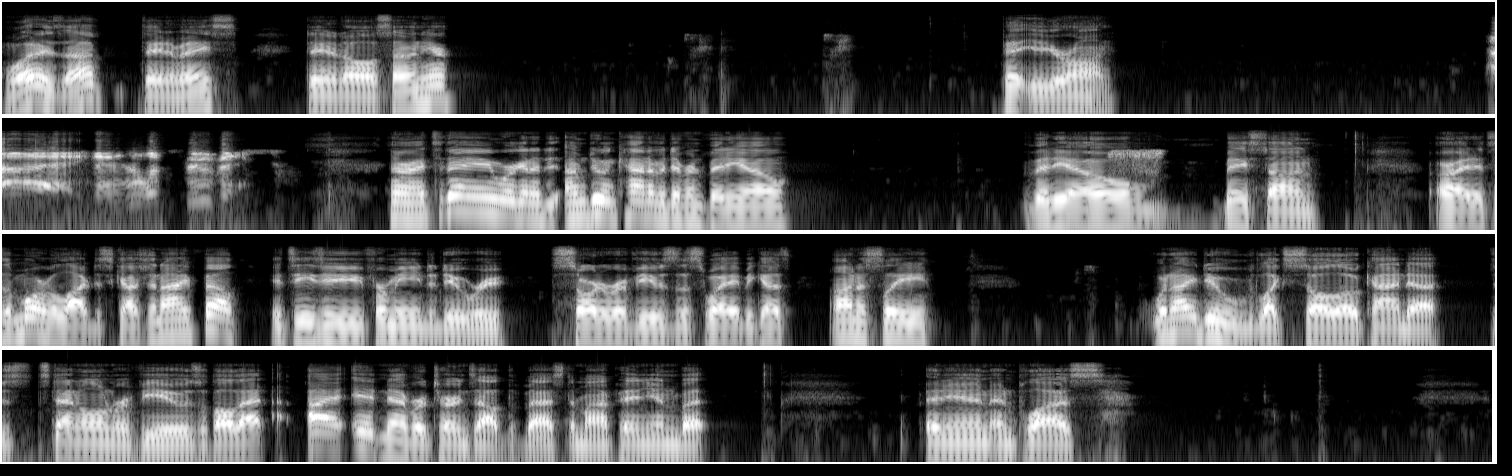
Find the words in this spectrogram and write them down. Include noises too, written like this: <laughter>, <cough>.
What is up, database? Data 7 here. Pit, you, you're on. Hi, let's do this. All right, today we're gonna. Do, I'm doing kind of a different video. Video based on. All right, it's a more of a live discussion. I felt it's easy for me to do re, sort of reviews this way because honestly, when I do like solo kind of just standalone reviews with all that, I it never turns out the best in my opinion. But opinion and plus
